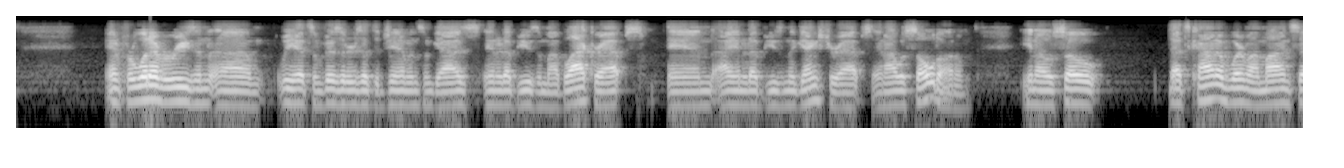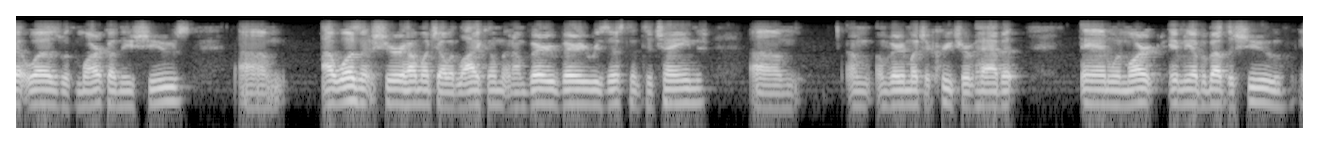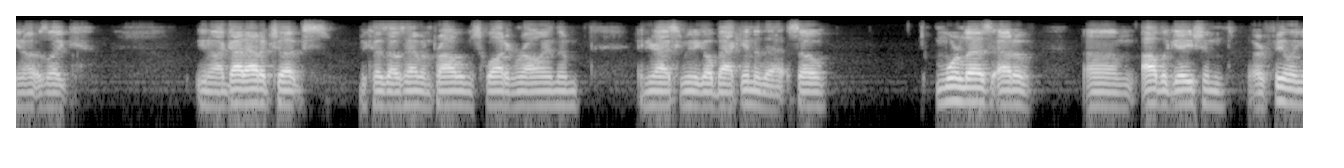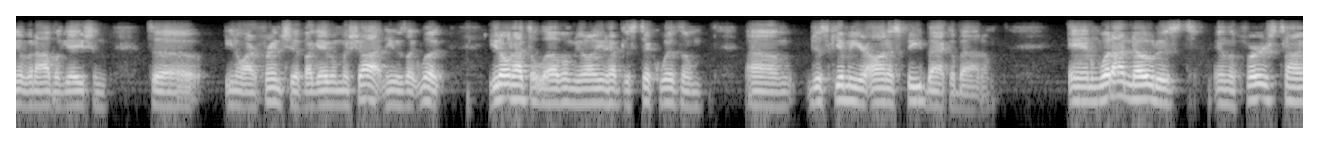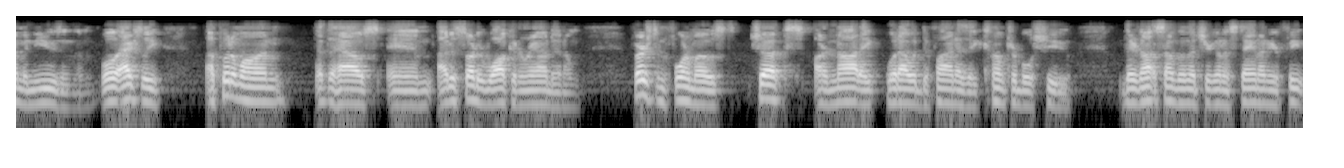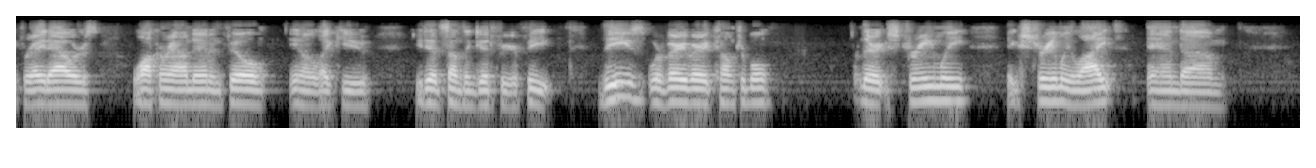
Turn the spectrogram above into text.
And for whatever reason, um, we had some visitors at the gym, and some guys ended up using my black wraps, and I ended up using the gangster wraps, and I was sold on them. You know, so that's kind of where my mindset was with Mark on these shoes. Um, I wasn't sure how much I would like them, and I'm very, very resistant to change. Um, I'm, I'm very much a creature of habit. And when Mark hit me up about the shoe, you know, it was like, you know, I got out of Chucks because I was having problems squatting raw in them, and you're asking me to go back into that. So, more or less out of um, obligation or feeling of an obligation to, you know, our friendship, I gave him a shot, and he was like, look, you don't have to love them. You don't even have to stick with them. Um, just give me your honest feedback about them. And what I noticed in the first time in using them, well, actually, I put them on at the house and I just started walking around in them. First and foremost, Chucks are not a what I would define as a comfortable shoe. They're not something that you're going to stand on your feet for eight hours, walk around in, and feel you know like you you did something good for your feet. These were very very comfortable. They're extremely, extremely light, and um,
